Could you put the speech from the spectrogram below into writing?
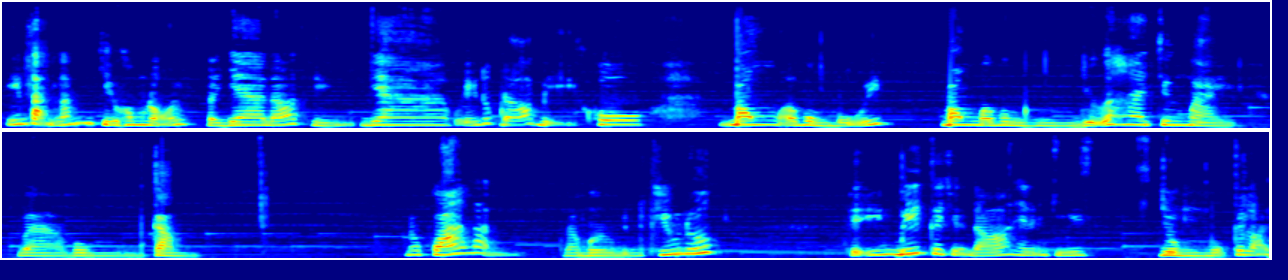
yến lạnh lắm chịu không nổi. Và da đó thì da của yến lúc đó bị khô bong ở vùng mũi bong ở vùng giữa hai chân mày và vùng cằm nó quá lạnh và mờ mình thiếu nước. Thì yến biết cái chuyện đó thì nó chỉ dùng một cái loại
